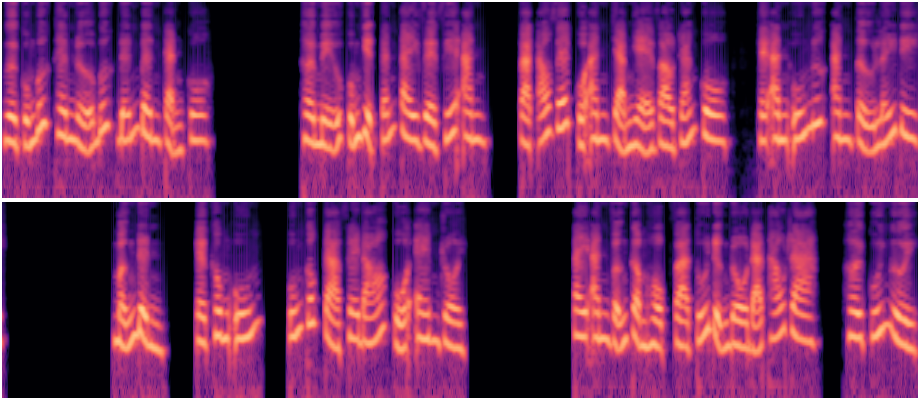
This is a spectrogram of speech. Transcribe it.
người cũng bước thêm nửa bước đến bên cạnh cô. Thời miễu cũng dịch cánh tay về phía anh, vạt áo vest của anh chạm nhẹ vào trán cô, hệ anh uống nước anh tự lấy đi. Mẫn Đình, kệ không uống, uống cốc cà phê đó của em rồi. Tay anh vẫn cầm hộp và túi đựng đồ đã tháo ra, hơi cúi người,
